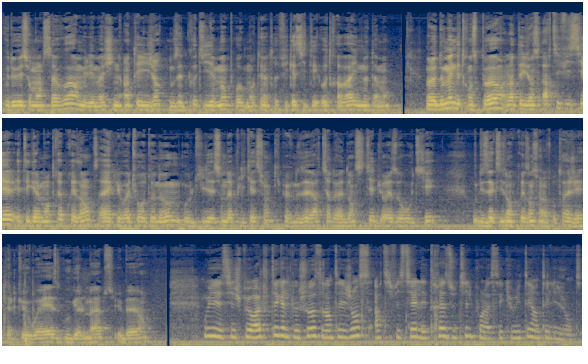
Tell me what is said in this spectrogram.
vous devez sûrement le savoir, mais les machines intelligentes nous aident quotidiennement pour augmenter notre efficacité au travail notamment. Dans le domaine des transports, l'intelligence artificielle est également très présente avec les voitures autonomes ou l'utilisation d'applications qui peuvent nous avertir de la densité du réseau routier ou des accidents présents sur notre trajet, tels que Waze, Google Maps, Uber. Oui, et si je peux rajouter quelque chose, l'intelligence artificielle est très utile pour la sécurité intelligente.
